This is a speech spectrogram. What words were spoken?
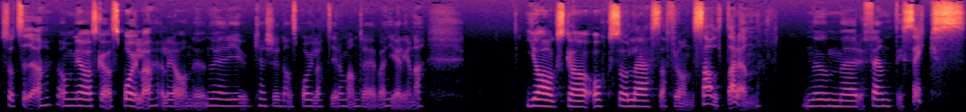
så att säga. Om jag ska spoila, eller ja, nu, nu är det ju kanske redan spoilat i de andra evangelierna. Jag ska också läsa från Saltaren, nummer 56.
